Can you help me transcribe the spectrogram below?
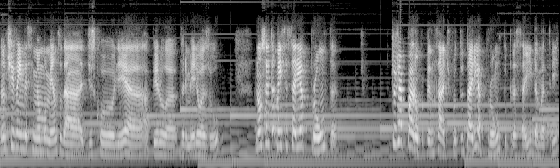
Não tive ainda esse meu momento da, de escolher a, a pílula vermelha ou azul. Não sei também se estaria pronta. Tu já parou pra pensar? Tipo, tu estaria pronto pra sair da Matrix?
